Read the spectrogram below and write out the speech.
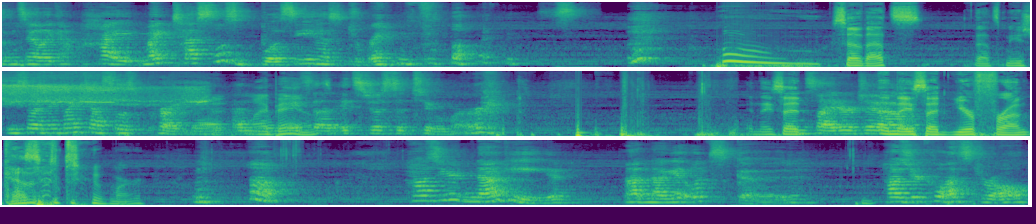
and say like, "Hi, my Tesla's pussy has drain flies." So that's that's me. So I think my Tesla's pregnant, and my pants. said it's just a tumor. and they said, Insider joke. and they said your frunk has a tumor. How's your nugget? That nugget looks good. How's your cholesterol?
